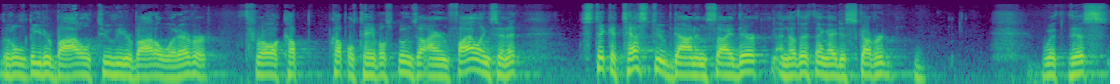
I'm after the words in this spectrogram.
little liter bottle, two liter bottle, whatever, throw a cup, couple tablespoons of iron filings in it, stick a test tube down inside there. Another thing I discovered with this,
